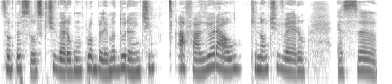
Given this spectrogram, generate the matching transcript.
são pessoas que tiveram algum problema durante a fase oral, que não tiveram essa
